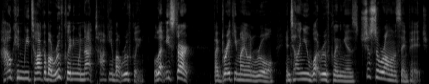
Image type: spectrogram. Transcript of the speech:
how can we talk about roof cleaning when not talking about roof cleaning? Let me start by breaking my own rule and telling you what roof cleaning is, just so we're all on the same page.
